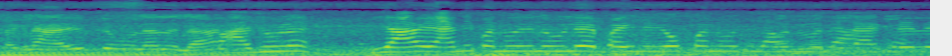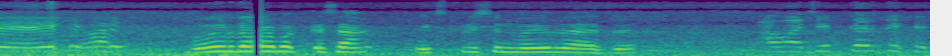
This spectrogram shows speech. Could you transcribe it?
सगळ्या आयुष्य मुलाला मुला तुला या आणि होईल लावले पहिले यो पण पनवती लागलेले. मयूर बघ कसा एक्सप्रेशन मयूरदाराचं आवाज चेक करते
